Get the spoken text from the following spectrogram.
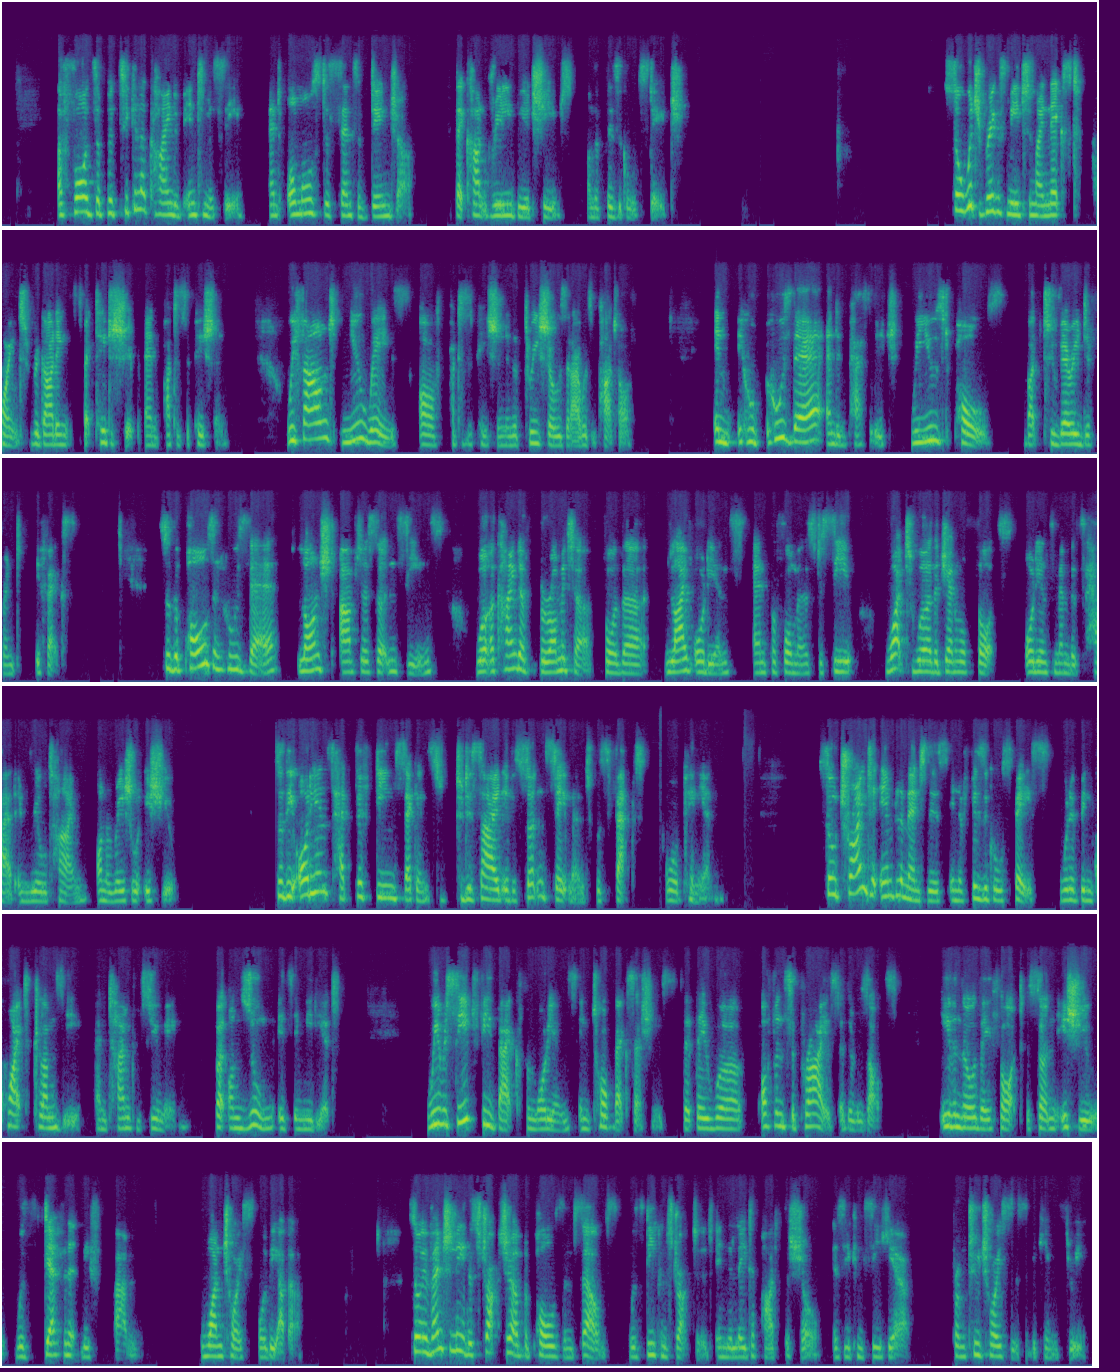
affords a particular kind of intimacy and almost a sense of danger that can't really be achieved on the physical stage. So which brings me to my next point regarding spectatorship and participation. We found new ways of participation in the three shows that I was a part of. In Who, Who's There and in Passage, we used polls, but to very different effects. So the polls in Who's There, launched after certain scenes, were a kind of barometer for the live audience and performers to see what were the general thoughts audience members had in real time on a racial issue. So the audience had 15 seconds to decide if a certain statement was fact or opinion. So trying to implement this in a physical space would have been quite clumsy and time consuming, but on Zoom, it's immediate. We received feedback from audience in talkback sessions that they were often surprised at the results, even though they thought a certain issue was definitely um, one choice or the other. So eventually the structure of the polls themselves was deconstructed in the later part of the show, as you can see here. From two choices, it became three.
